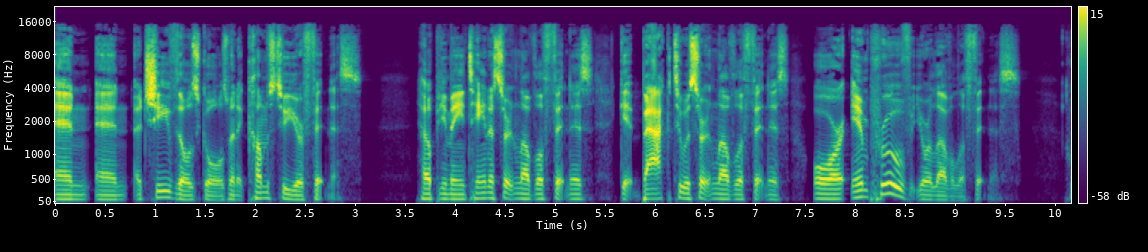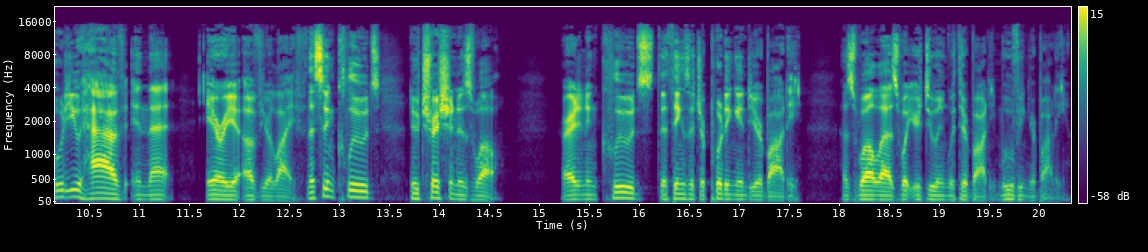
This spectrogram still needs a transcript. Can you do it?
and, and achieve those goals when it comes to your fitness? Help you maintain a certain level of fitness, get back to a certain level of fitness, or improve your level of fitness. Who do you have in that area of your life? This includes nutrition as well, right? It includes the things that you're putting into your body, as well as what you're doing with your body, moving your body.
